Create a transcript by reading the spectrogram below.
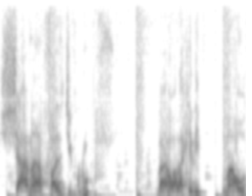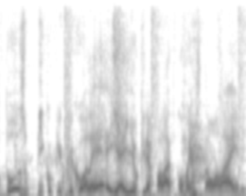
já na fase de grupos, vai rolar aquele maldoso pico-pico picolé. E aí eu queria falar, como a gente tá online,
